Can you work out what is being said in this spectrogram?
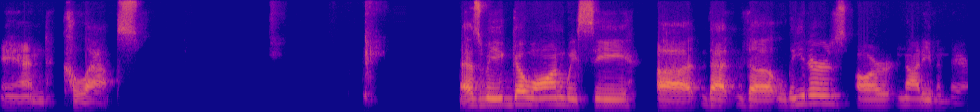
and collapse. As we go on, we see uh, that the leaders are not even there,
